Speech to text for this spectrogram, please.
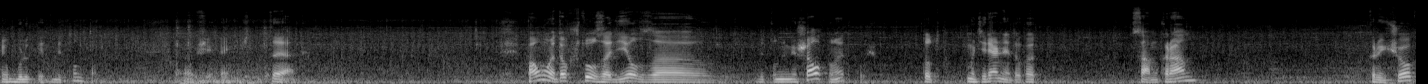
Как булькает бетон там. Вообще, конечно. Так. По-моему, я только что задел за бетономешалку, но это пусть. Тут материальный только сам кран, крючок.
